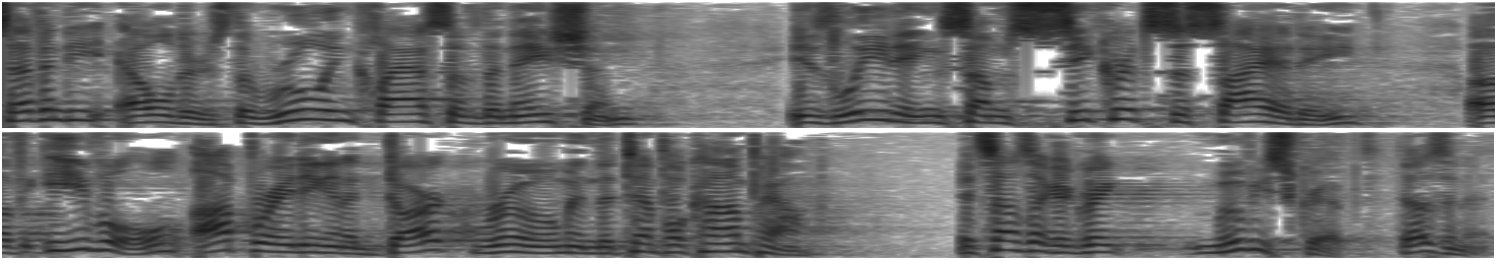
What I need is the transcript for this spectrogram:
70 elders. The ruling class of the nation is leading some secret society of evil operating in a dark room in the temple compound. It sounds like a great movie script, doesn't it?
